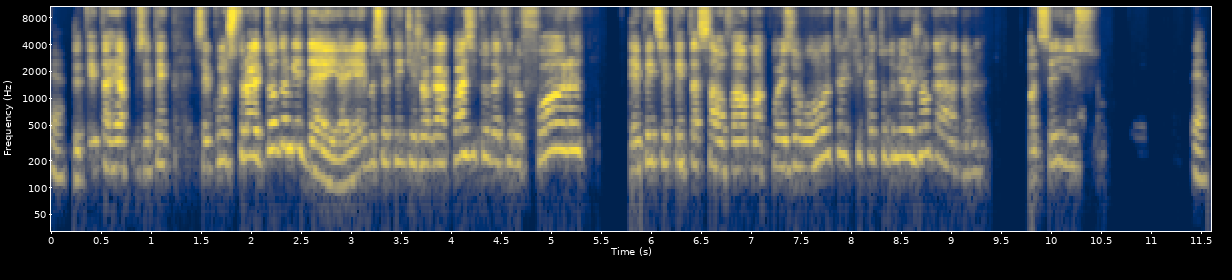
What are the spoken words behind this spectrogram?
É. Você tenta, você tem, você constrói toda uma ideia e aí você tem que jogar quase tudo aquilo fora. De repente você tenta salvar uma coisa ou outra e fica tudo meio jogado, né? Pode ser isso. É.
